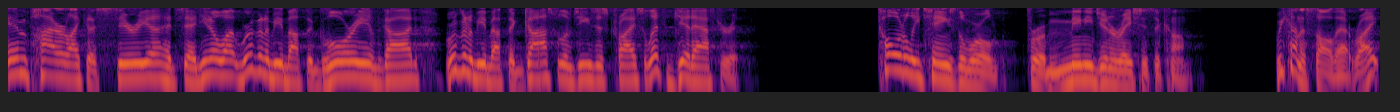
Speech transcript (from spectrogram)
empire like Assyria had said, you know what, we're going to be about the glory of God, we're going to be about the gospel of Jesus Christ, so let's get after it. Totally change the world for many generations to come. We kind of saw that, right?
